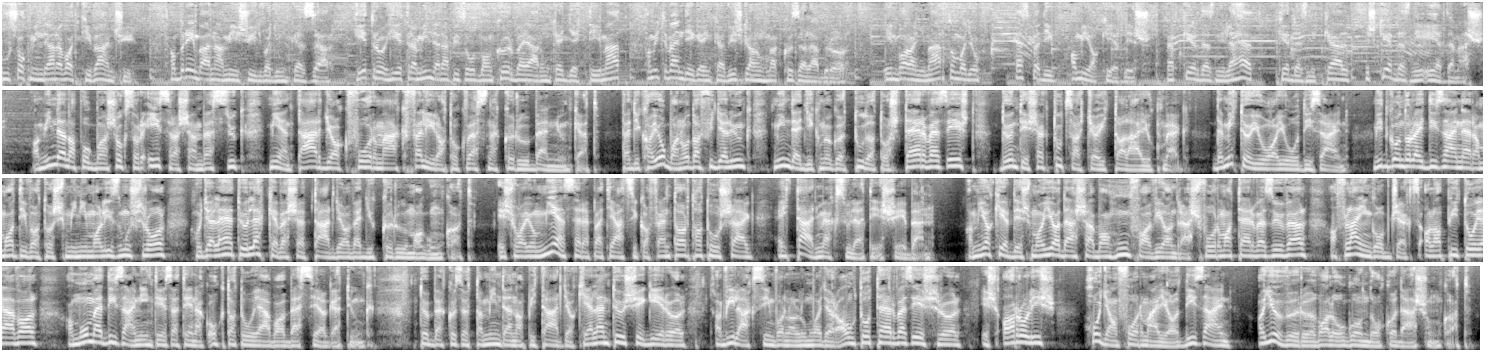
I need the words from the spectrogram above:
Túl sok mindenre vagy kíváncsi? A Brainbarnál mi is így vagyunk ezzel. Hétről hétre minden epizódban körbejárunk egy-egy témát, amit vendégeinkkel vizsgálunk meg közelebbről. Én Baranyi Márton vagyok, ez pedig a Mi a kérdés. Mert kérdezni lehet, kérdezni kell, és kérdezni érdemes. A mindennapokban sokszor észre sem vesszük, milyen tárgyak, formák, feliratok vesznek körül bennünket. Pedig ha jobban odafigyelünk, mindegyik mögött tudatos tervezést, döntések tucatjait találjuk meg. De mitől jó a jó dizájn? Mit gondol egy designer a madivatos minimalizmusról, hogy a lehető legkevesebb tárgyal vegyük körül magunkat? És vajon milyen szerepet játszik a fenntarthatóság egy tárgy megszületésében? A Mi a kérdés mai adásában Hunfalvi András formatervezővel, a Flying Objects alapítójával, a MOME Design Intézetének oktatójával beszélgetünk. Többek között a mindennapi tárgyak jelentőségéről, a világszínvonalú magyar autótervezésről, és arról is, hogyan formálja a design a jövőről való gondolkodásunkat.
